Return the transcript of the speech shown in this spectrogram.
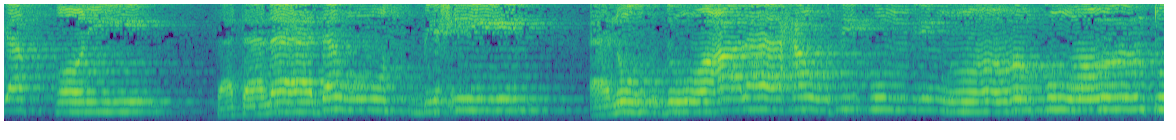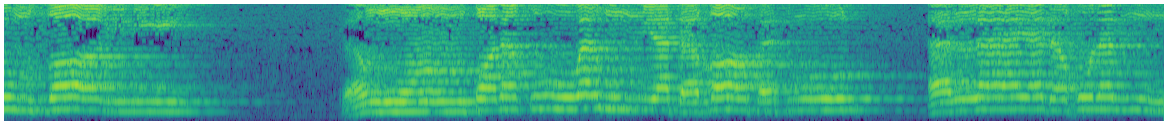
كالصريم فتنادوا مصبحين أن اغدوا على حوثكم إن كنتم صارمين وهم يتخافتون ألا يدخلنها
